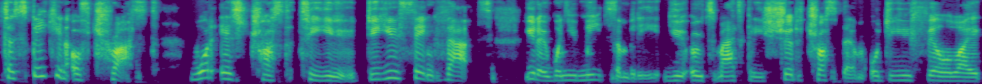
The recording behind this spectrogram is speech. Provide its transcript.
So speaking of trust, what is trust to you? Do you think that, you know, when you meet somebody, you automatically should trust them, or do you feel like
